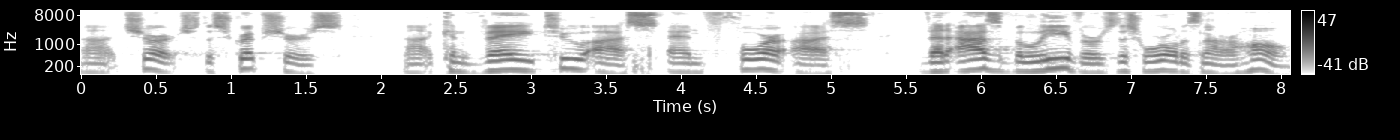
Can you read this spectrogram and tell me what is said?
uh, church, the scriptures uh, convey to us and for us that as believers, this world is not our home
